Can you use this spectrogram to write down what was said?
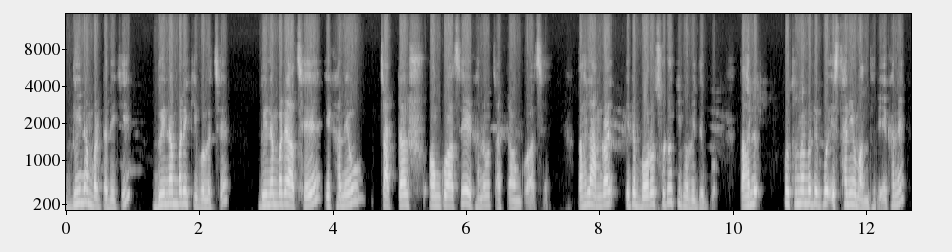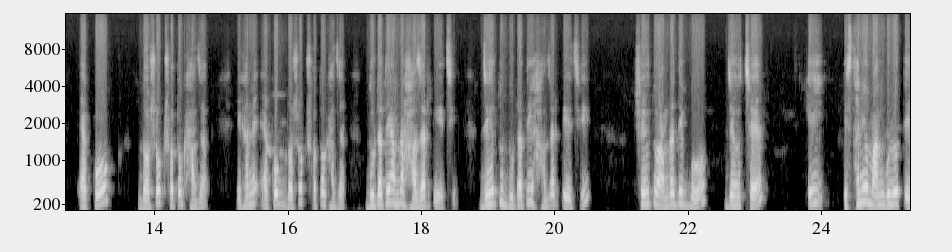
দুই নাম্বারটা দেখি। দুই নাম্বারে কি বলেছে? দুই নাম্বারে আছে, এখানেও চারটা অঙ্ক আছে, এখানেও চারটা অঙ্ক আছে। তাহলে আমরা এটা বড় ছোট কীভাবে দেখব? তাহলে প্রথমে আমরা দেখব স্থানীয় মান ধরে। এখানে একক দশক শতক হাজার। এখানে একক দশক শতক হাজার। দুটাতেই আমরা হাজার পেয়েছি। যেহেতু দুটাতেই হাজার পেয়েছি সেহেতু আমরা দেখব যে হচ্ছে এই স্থানীয় মানগুলোতে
